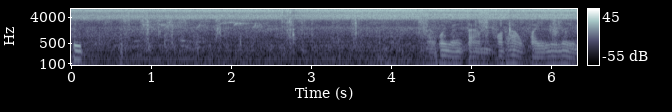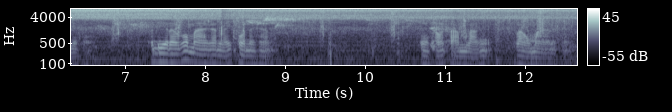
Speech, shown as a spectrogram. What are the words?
ทึบเราก็ยังตามพ่อเท่าไปเรื่อยๆนะครับพอดีเราก็มากันหลายคนนะครับ แต่เขาตามหลังเรามานะครับ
